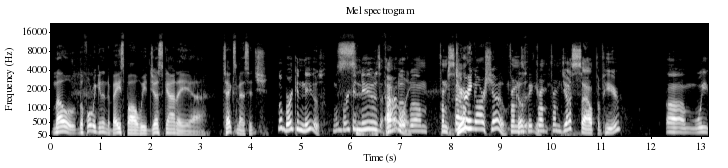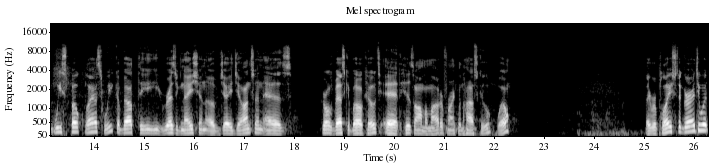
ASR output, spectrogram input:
Mo, before we get into baseball, we just got a uh, text message. A little breaking news. A little breaking news Finally. out of um, from south, during our show. From Go figure. from from just south of here. Um, we we spoke last week about the resignation of Jay Johnson as girls basketball coach at his alma mater, Franklin High School. Well, they replaced a graduate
